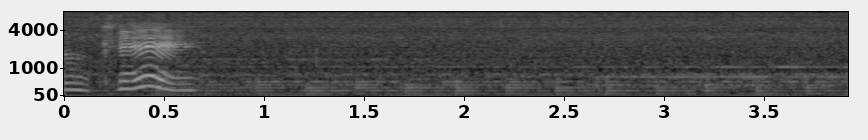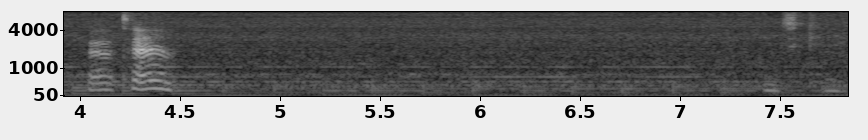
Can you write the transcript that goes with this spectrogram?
Okay. About time. I'm just kidding.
